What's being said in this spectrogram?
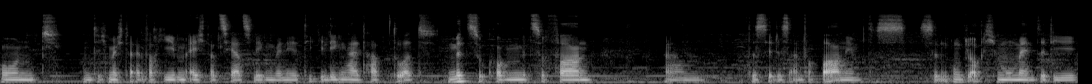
und, und ich möchte einfach jedem echt ans Herz legen, wenn ihr die Gelegenheit habt, dort mitzukommen, mitzufahren, ähm, dass ihr das einfach wahrnehmt. Das sind unglaubliche Momente, die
